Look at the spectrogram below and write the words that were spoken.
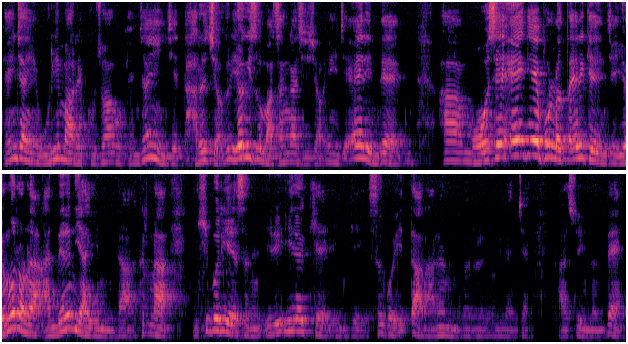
굉장히 우리말의 구조하고 굉장히 이제 다르죠. 그리고 여기서도 마찬가지죠. 이제 L인데 아, 모세에게 불렀다 이렇게 이제 영어로는 안 되는 이야기입니다. 그러나 히브리에서는 이- 이렇게 이제 쓰고 있다라는 것을 우리가 이제 알 수 있는데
